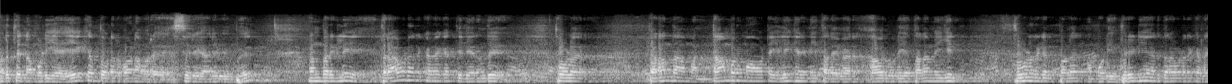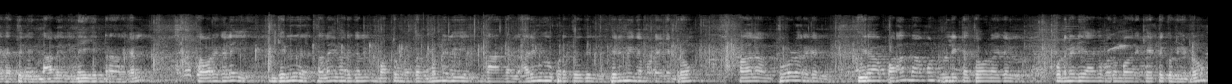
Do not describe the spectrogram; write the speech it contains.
அடுத்து நம்முடைய இயக்கம் தொடர்பான ஒரு சிறு அறிவிப்பு. நண்பர்களே திராவிடர் கழகத்திலிருந்து தோழர் பரந்தாமன் தாம்பரம் மாவட்ட இளைஞரணி தலைவர் அவருடைய தலைமையில் தோழர்கள் பலர் நம்முடைய பெரியார் திராவிடர் கழகத்தில் இந்நாளில் இணைகின்றார்கள். அவர்களை இங்கிருந்த தலைவர்கள் மற்றும் உங்கள் முன்னிலையில் நாங்கள் அறிமுகப்படுத்துவதில் பெருமிதம் அடைகின்றோம். அதனால் தோழர்கள் இரா பரந்தாமன் உள்ளிட்ட தோழர்கள் உடனடியாக வருமாறு கேட்டுக்கொள்கின்றோம்.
